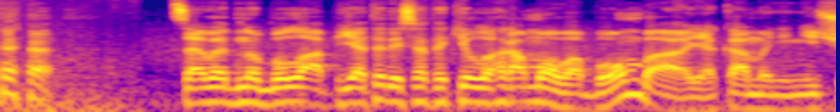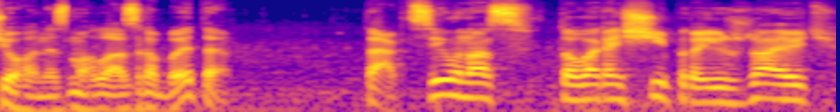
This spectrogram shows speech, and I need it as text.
Це, видно, була 50-кілограмова бомба, яка мені нічого не змогла зробити. Так, ці у нас товариші приїжджають.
